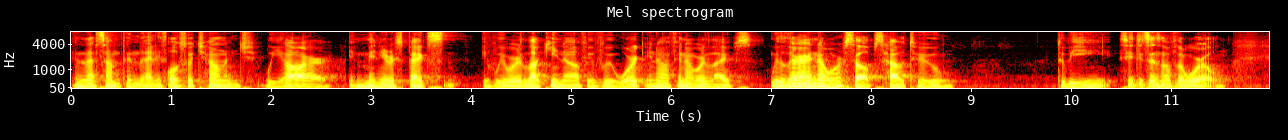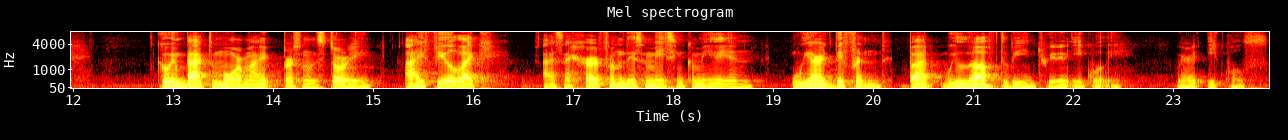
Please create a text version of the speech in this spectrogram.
and that's something that is also a challenge. We are, in many respects, if we were lucky enough, if we work enough in our lives, we learn ourselves how to to be citizens of the world. Going back to more my personal story, I feel like as I heard from this amazing comedian, we are different, but we love to be treated equally. We are equals.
